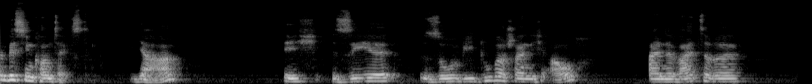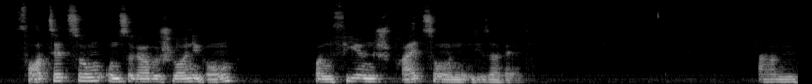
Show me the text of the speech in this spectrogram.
Ein bisschen Kontext. Ja, ich sehe, so wie du wahrscheinlich auch, eine weitere Fortsetzung und sogar Beschleunigung von vielen Spreizungen in dieser Welt. Ähm,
